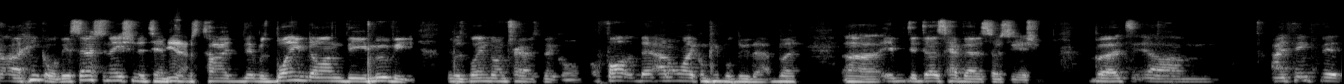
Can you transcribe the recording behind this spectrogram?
uh, Hinckley, the assassination attempt yeah. that was tied that was blamed on the movie. It was blamed on Travis Bickle. I don't like when people do that, but uh, it, it does have that association. But um, I think that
